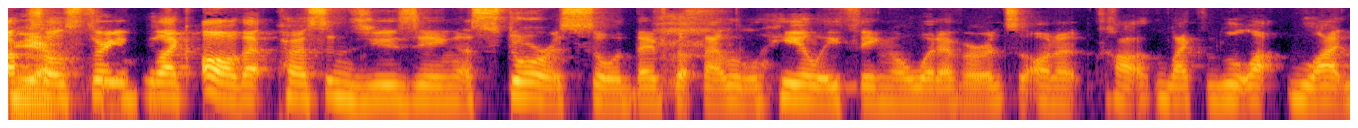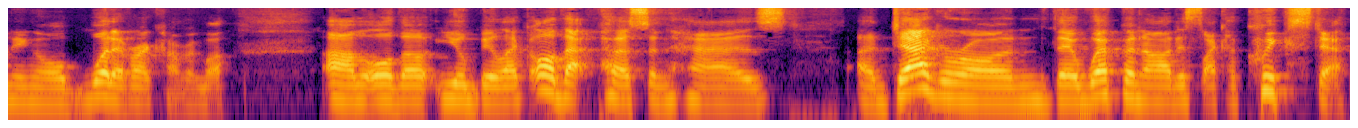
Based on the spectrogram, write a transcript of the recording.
Dark yeah. Souls 3, you'd be like, oh, that person's using a Stora's sword. They've got that little Healy thing or whatever. It's on it, like lightning or whatever. I can't remember. Um, or the, you'll be like, oh, that person has a dagger on. Their weapon art is like a quick step.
